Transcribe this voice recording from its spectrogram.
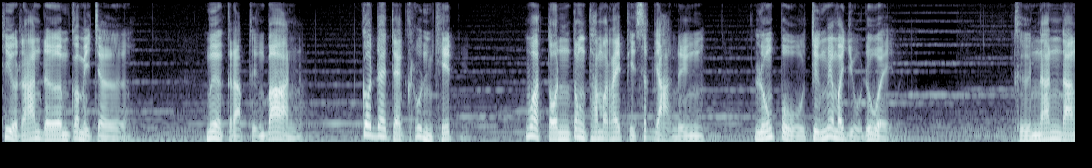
ที่ร้านเดิมก็ไม่เจอ เมื่อกลับถึงบ้าน ก็ได้แต่ครุ่นคิด ว่าตนต้องทำอะไรผิดสักอย่างหนึ่ง หลวงปู่จึงไม่มาอยู่ด้วย คืนนั้นนาง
